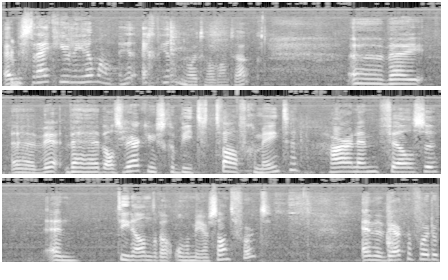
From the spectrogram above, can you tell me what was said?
En bestrijken jullie helemaal, heel, echt heel Noord-Holland ook? Eh, wij, eh, wer- wij hebben als werkingsgebied 12 gemeenten. Haarlem, Velzen en 10 andere onder meer Zandvoort. En we werken voor de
